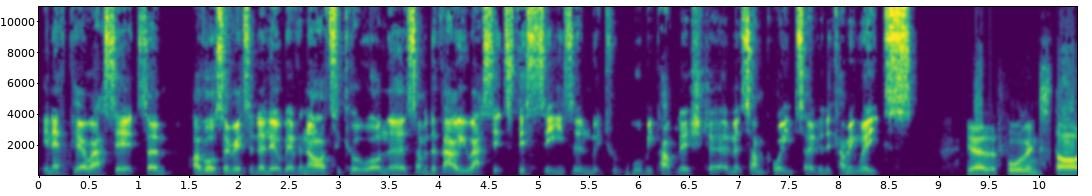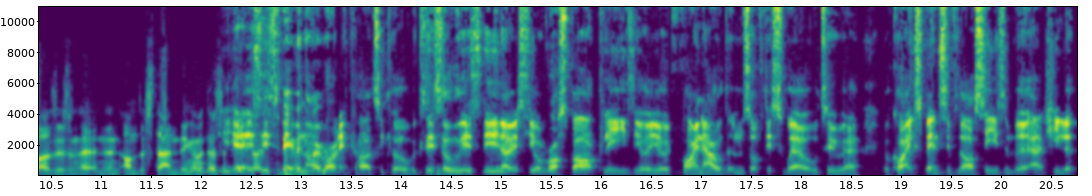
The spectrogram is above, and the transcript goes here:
in FPL assets. Um, I've also written a little bit of an article on uh, some of the value assets this season, which will be published um, at some point over the coming weeks. Yeah, the falling stars, isn't it? And then understanding. I mean, yeah, it's, it's, a bit of an ironic article because it's all it's you know it's your Ross Barkleys, your your Wijnaldums of this world who uh, were quite expensive last season, but actually look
